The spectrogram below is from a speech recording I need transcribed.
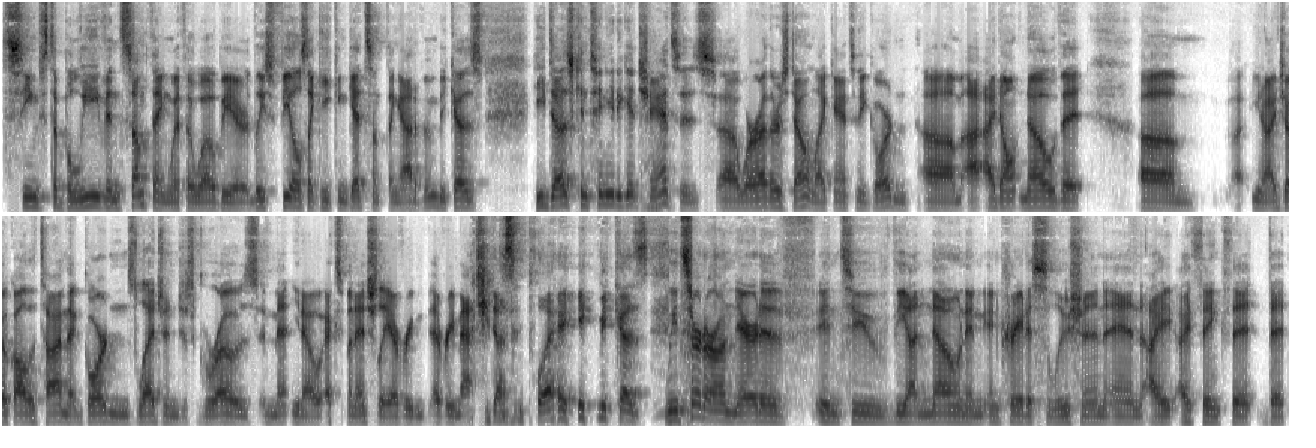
seems to believe in something with Iwobi, or at least feels like he can get something out of him because he does continue to get chances uh, where others don't, like Anthony Gordon. Um, I, I, don't know that. Um, uh, you know, I joke all the time that Gordon's legend just grows, you know, exponentially every every match he doesn't play because we insert our own narrative into the unknown and, and create a solution. And I, I think that that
